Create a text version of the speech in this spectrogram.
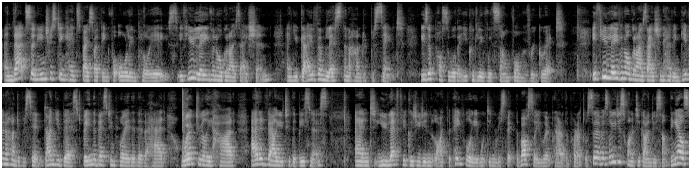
And that's an interesting headspace, I think, for all employees. If you leave an organisation and you gave them less than 100%, is it possible that you could live with some form of regret? If you leave an organisation having given 100%, done your best, been the best employer they've ever had, worked really hard, added value to the business, and you left because you didn't like the people or you didn't respect the boss or you weren't proud of the product or service or you just wanted to go and do something else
